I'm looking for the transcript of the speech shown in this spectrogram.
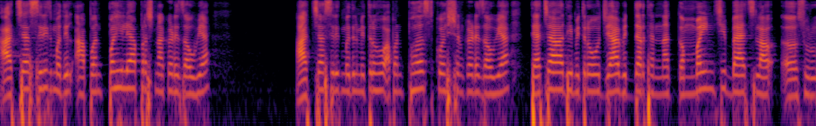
आजच्या सिरीजमधील आपण पहिल्या प्रश्नाकडे जाऊया. आजच्या सिरीजमधील मित्र हो आपण फर्स्ट क्वेश्चनकडे जाऊया. त्याच्या आधी मित्र हो ज्या विद्यार्थ्यांना कंबाईनची बॅच ला सुरू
